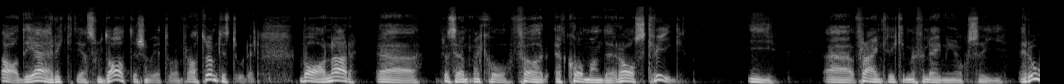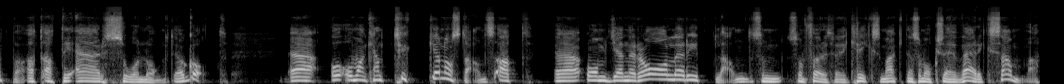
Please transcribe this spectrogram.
ja, det är riktiga soldater som vet vad de pratar om till stor del, varnar eh, president Macron för ett kommande raskrig i eh, Frankrike med förlängning också i Europa. Att, att det är så långt det har gått. Eh, och, och, man kan tycka någonstans att eh, om generaler i ett land som, som företräder krigsmakten som också är verksamma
